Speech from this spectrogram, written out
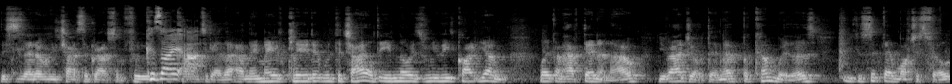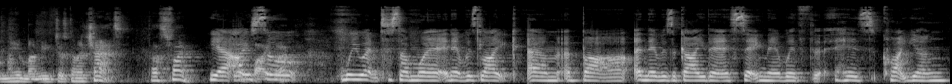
This is their only chance to grab some food 'Cause some I- time I- together, and they may have cleared it with the child, even though he's really quite young. We're going to have dinner now. You've had your dinner, but come with us. You can sit there and watch this film, and your mummy are just going to chat. That's fine. Yeah, Don't I saw. that. We went to somewhere and it was like um, a bar, and there was a guy there sitting there with his quite young.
